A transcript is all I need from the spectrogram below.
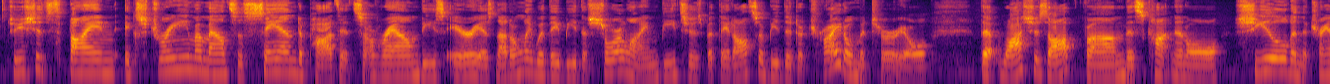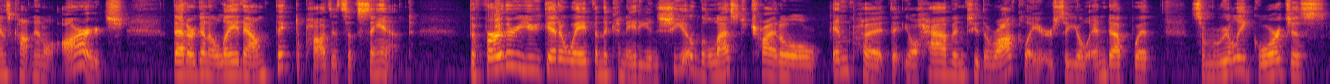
So you should find extreme amounts of sand deposits around these areas. Not only would they be the shoreline beaches, but they'd also be the detrital material that washes off from this continental shield and the transcontinental arch that are going to lay down thick deposits of sand. The further you get away from the Canadian Shield, the less detrital input that you'll have into the rock layers. So you'll end up with some really gorgeous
